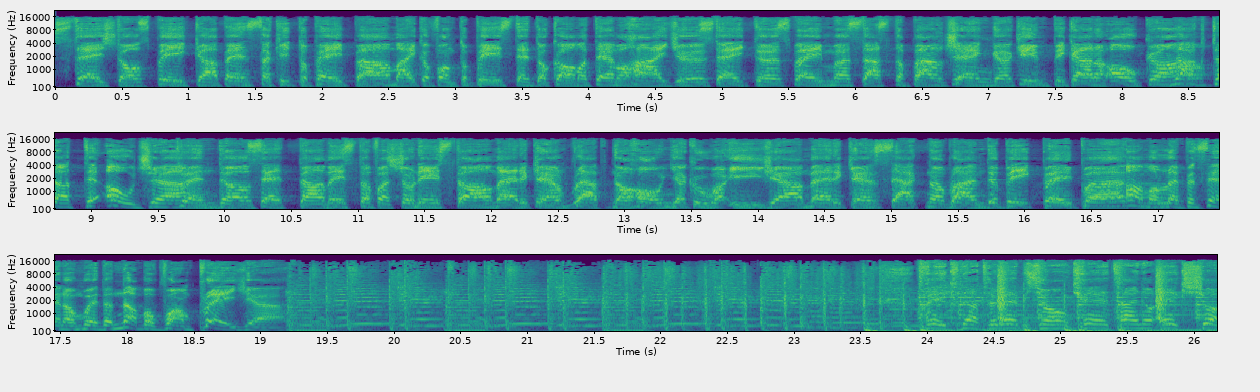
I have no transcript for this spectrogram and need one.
ステージとスピーカーペン先とペーパーマイクフォンとピースでどこまでも俳優ステートスフェイマスダスタパンチェンガ金ピカの王冠なくたって王者トレンドセッターミストファッショニスタアメリカンラップの翻訳はいいやアメリカンスタックのライムでビッグペーパー I'm a represent I'm with the number one player. なテレビジョン携帯の液晶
